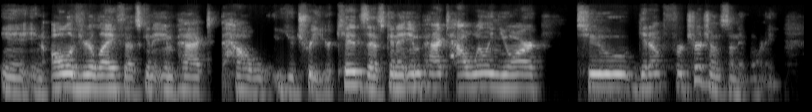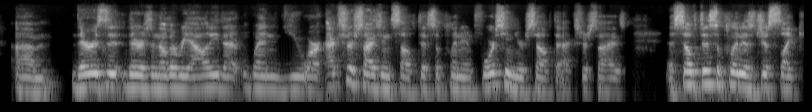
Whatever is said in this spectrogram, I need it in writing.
in, in all of your life. That's going to impact how you treat your kids. That's going to impact how willing you are to get up for church on Sunday morning. Um, there is a, there is another reality that when you are exercising self discipline and forcing yourself to exercise, self discipline is just like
